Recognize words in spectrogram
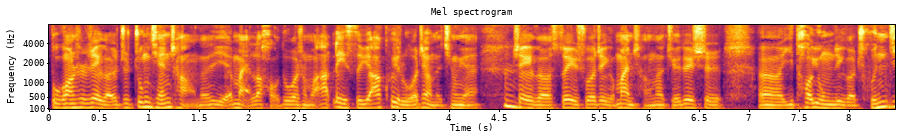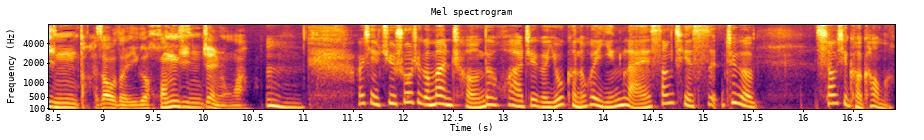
不光是这个，这中前场的也买了好多什么啊，类似于。阿奎罗这样的球员，这个所以说这个曼城呢，绝对是呃一套用这个纯金打造的一个黄金阵容啊。嗯，而且据说这个曼城的话，这个有可能会迎来桑切斯，这个消息可靠吗？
